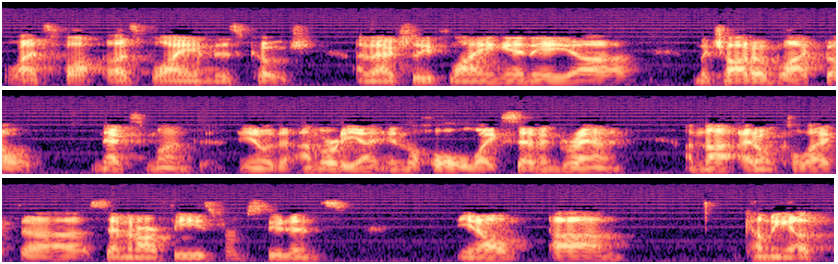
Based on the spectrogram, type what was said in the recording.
Let's fly, let's fly in this coach. I'm actually flying in a uh, Machado black belt next month. You know, I'm already in the hole like seven grand. I'm not. I don't collect uh, seminar fees from students. You know, um, coming up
